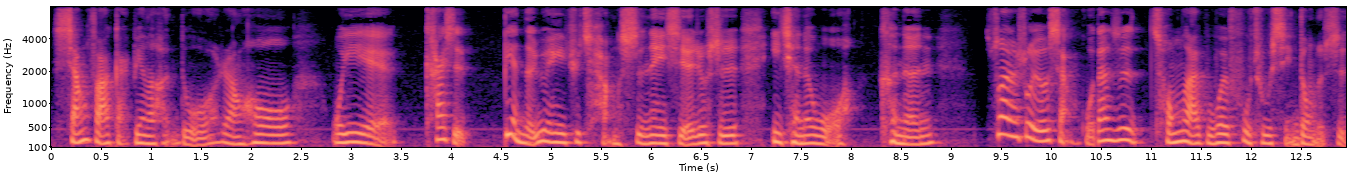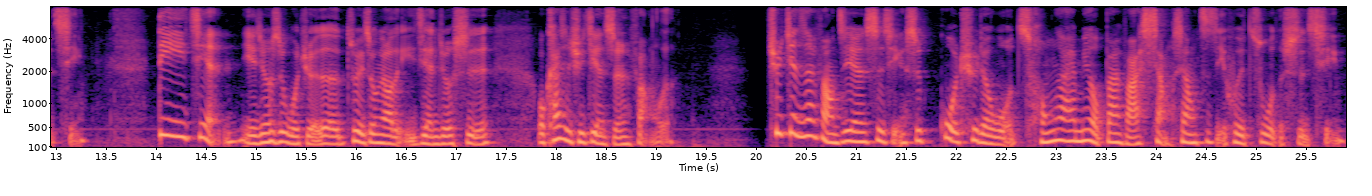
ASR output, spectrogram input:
想法改变了很多，然后。我也开始变得愿意去尝试那些，就是以前的我可能虽然说有想过，但是从来不会付出行动的事情。第一件，也就是我觉得最重要的一件，就是我开始去健身房了。去健身房这件事情是过去的我从来没有办法想象自己会做的事情。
